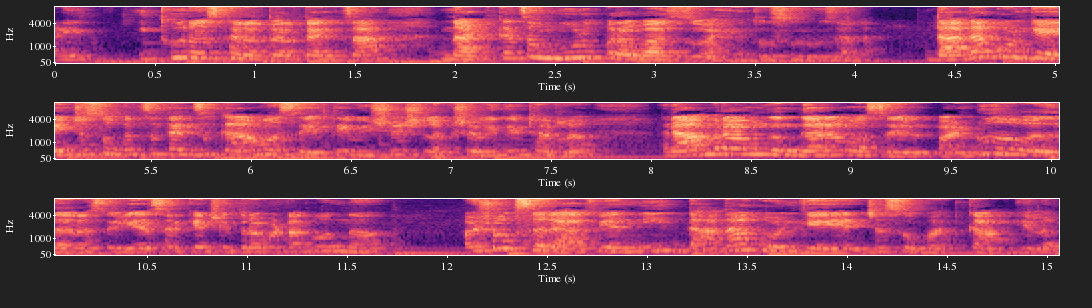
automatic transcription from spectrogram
आणि इथूनच खरं तर त्यांचा नाटकाचा मूळ प्रवास जो आहे तो सुरू झाला. दादा कोंडके यांच्यासोबतचं त्यांचं काम असेल ते विशेष लक्षवेधी ठरलं. राम राम गंगाराम असेल पांडू हवालदार असेल यासारख्या चित्रपटांमधनं अशोक सराफ यांनी दादा कोंडके यांच्यासोबत काम केलं.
